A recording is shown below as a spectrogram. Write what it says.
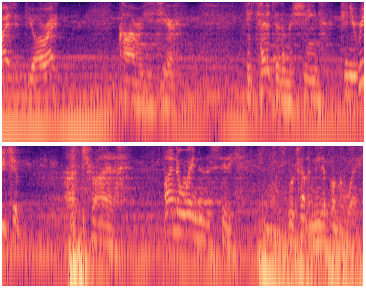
Isaac, you alright? Carver, he's here. He's headed to the machine. Can you reach him? I'm trying to find a way into the city. We'll try to meet up on the way.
